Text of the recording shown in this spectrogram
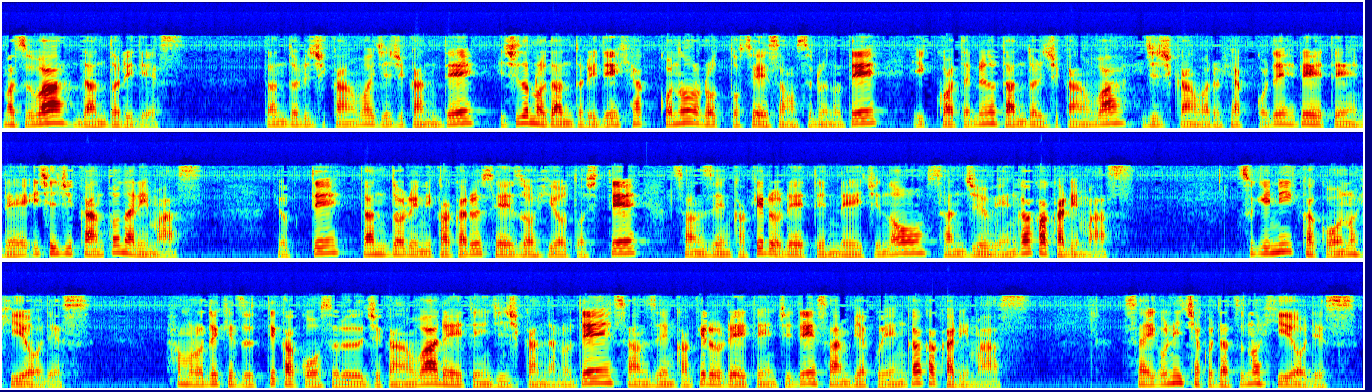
まずは段取りです。段取り時間は1時間で、一度の段取りで100個のロット生産をするので、1個あたりの段取り時間は1時間割る100個で0.01時間となります。よって段取りにかかる製造費用として 3000×0.01 の30円がかかります。次に加工の費用です。刃物で削って加工する時間は0.1時間なので 3000×0.1 で300円がかかります。最後に着脱の費用です。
